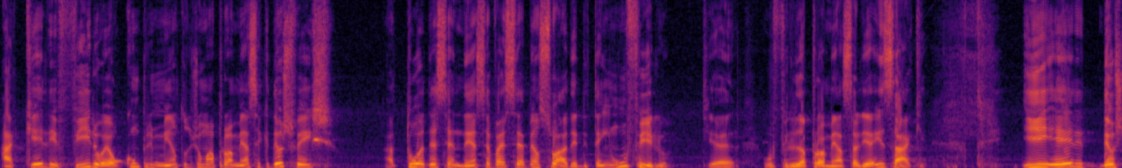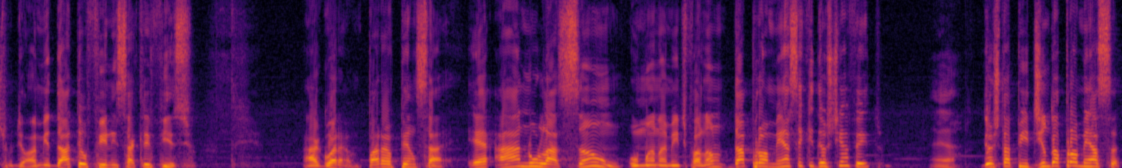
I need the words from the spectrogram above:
aquele filho é o cumprimento de uma promessa que Deus fez. A tua descendência vai ser abençoada. Ele tem um filho, que é o filho da promessa ali, é Isaac. E ele, Deus me dá teu filho em sacrifício. Agora, para pensar, é a anulação, humanamente falando, da promessa que Deus tinha feito. É. Deus está pedindo a promessa.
